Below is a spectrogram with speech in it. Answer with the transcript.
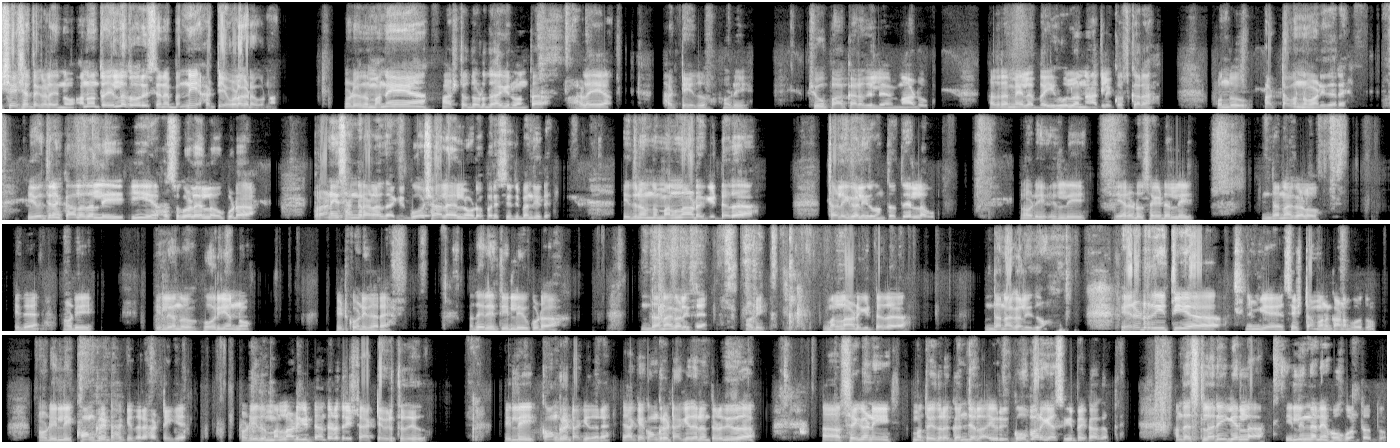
ವಿಶೇಷತೆಗಳೇನು? ಅನ್ನುವಂಥ ಎಲ್ಲ ತೋರಿಸ್ತೇನೆ. ಬನ್ನಿ, ಹಟ್ಟಿಯ ಒಳಗಡೆ ಹೋಗೋಣ. ನೋಡಿ, ಒಂದು ಮನೆಯ ಅಷ್ಟು ದೊಡ್ಡದಾಗಿರುವಂತ ಹಳೆಯ ಹಟ್ಟಿ ಇದು. ನೋಡಿ, ಚೂಪ್ ಆಕಾರದಲ್ಲಿ ಮಾಡು. ಅದರ ಮೇಲೆ ಬೈಹೂಲನ್ನು ಹಾಕ್ಲಿಕ್ಕೋಸ್ಕರ ಒಂದು ಅಟ್ಟವನ್ನು ಮಾಡಿದ್ದಾರೆ. ಇವತ್ತಿನ ಕಾಲದಲ್ಲಿ ಈ ಹಸುಗಳೆಲ್ಲವೂ ಕೂಡ ಪ್ರಾಣಿ ಸಂಗ್ರಹಾಲಯದಾಗಿ, ಗೋಶಾಲೆಯಲ್ಲಿ ನೋಡೋ ಪರಿಸ್ಥಿತಿ ಬಂದಿದೆ. ಇದು ಮಲ್ನಾಡು ಮಲೆನಾಡು ಗಿಡ್ಡದ ತಳಿಗಳಿರುವಂಥದ್ದು ಎಲ್ಲವೂ. ನೋಡಿ, ಇಲ್ಲಿ ಎರಡು ಸೈಡಲ್ಲಿ ದನಗಳು ಇದೆ. ನೋಡಿ, ಇಲ್ಲಿ ಒಂದು ಹೋರಿಯನ್ನು ಇಟ್ಕೊಂಡಿದ್ದಾರೆ. ಅದೇ ರೀತಿ ಇಲ್ಲಿಯೂ ಕೂಡ ದನಗಳಿದೆ. ನೋಡಿ, ಮಲ್ನಾಡು ಗಿಡ್ಡದ ದನಗಳಿದು. ಎರಡು ರೀತಿಯ ನಿಮಗೆ ಸಿಸ್ಟಮ್ ಅನ್ನು ಕಾಣಬಹುದು. ನೋಡಿ, ಇಲ್ಲಿ ಕಾಂಕ್ರೀಟ್ ಹಾಕಿದ್ದಾರೆ ಹಟ್ಟಿಗೆ. ನೋಡಿ, ಇದು ಮಲ್ನಾಡು ಗಿಡ್ಡ ಅಂತ ಹೇಳಿದ್ರೆ ಇಷ್ಟು ಆಕ್ಟಿವ್ ಇರ್ತದೆ ಇದು. ಇಲ್ಲಿ ಕಾಂಕ್ರೀಟ್ ಹಾಕಿದ್ದಾರೆ. ಯಾಕೆ ಕಾಂಕ್ರೀಟ್ ಹಾಕಿದ್ದಾರೆ ಅಂತ ಹೇಳಿದ್ರೆ ಇದು ಸೆಗಣಿ ಮತ್ತು ಇದರ ಗಂಜಲ, ಇವರಿಗೆ ಗೋಬರ್ ಗ್ಯಾಸ್ ಸಿಗಬೇಕಾಗತ್ತೆ ಅಂದ್ರೆ ಸ್ಲರಿಗೆಲ್ಲ ಇಲ್ಲಿಂದನೇ ಹೋಗುವಂಥದ್ದು.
